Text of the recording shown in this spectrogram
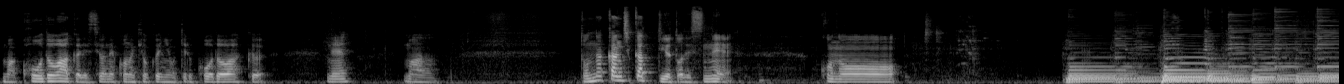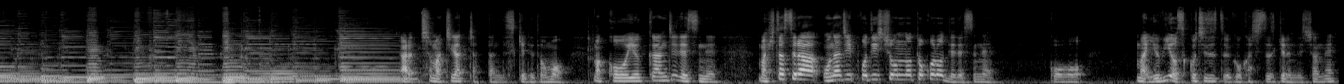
まあコードワークですよねこの曲におけるコードワーク。ね。まあどんな感じかっていうとですねこのあれちょっと間違っちゃったんですけれども、まあ、こういう感じですね、まあ、ひたすら同じポジションのところでですねこう、まあ、指を少しずつ動かし続けるんでしょうね。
